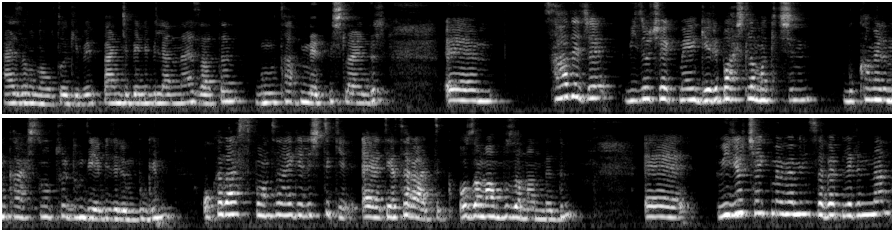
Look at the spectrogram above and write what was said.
Her zaman olduğu gibi. Bence beni bilenler zaten bunu tahmin etmişlerdir. Ee, sadece video çekmeye geri başlamak için bu kameranın karşısına oturdum diyebilirim bugün. O kadar spontane gelişti ki evet yeter artık o zaman bu zaman dedim. Ee, video çekmememin sebeplerinden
